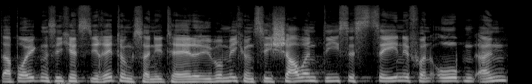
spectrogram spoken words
da beugen sich jetzt die Rettungssanitäter über mich und sie schauen diese Szene von oben an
